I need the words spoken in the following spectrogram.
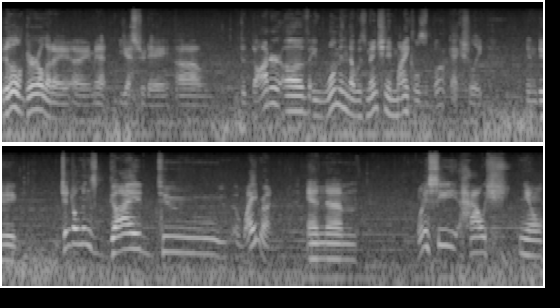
the little girl that I, I met yesterday. Um, the daughter of a woman that was mentioned in Michael's book, actually, in the Gentleman's Guide to Whiterun, and um, I want to see how sh you know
